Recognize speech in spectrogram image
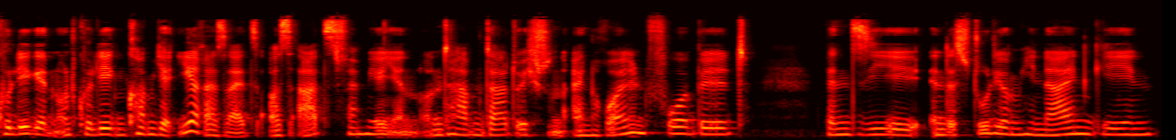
Kolleginnen und Kollegen kommen ja ihrerseits aus Arztfamilien und haben dadurch schon ein Rollenvorbild, wenn sie in das Studium hineingehen.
